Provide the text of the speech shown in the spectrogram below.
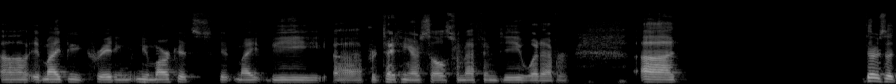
Uh, it might be creating new markets. It might be uh, protecting ourselves from FMD, whatever. Uh, there's a,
